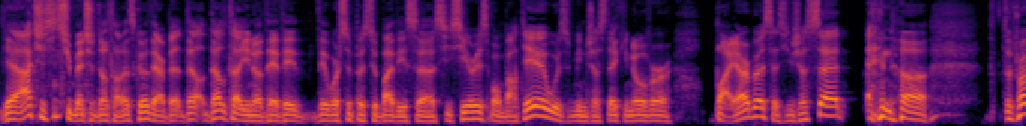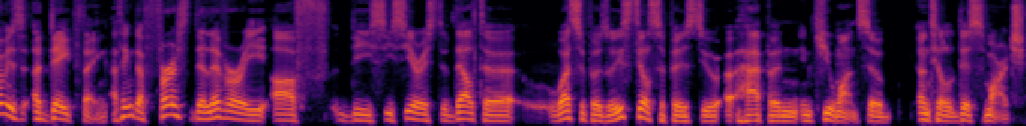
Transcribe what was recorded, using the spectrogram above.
Yeah, actually, since you mentioned Delta, let's go there. But Del- Delta, you know, they they they were supposed to buy this uh, C series Bombardier, who's been just taken over by Airbus, as you just said, and uh, the problem is a date thing. I think the first delivery of the C series to Delta was supposedly is still supposed to uh, happen in Q1. So until this March.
